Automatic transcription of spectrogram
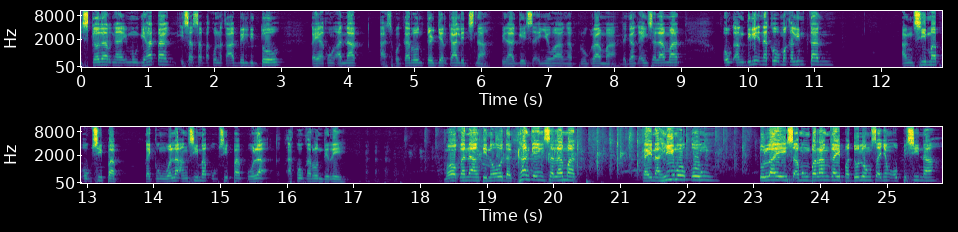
scholar nga imong gihatag, isa sab ako nakaabil didto kaya akong anak ah, sa pagkaron third year college na pinagi sa inyo ha nga programa. Daghang kayong salamat ug ang dili nako makalimtan ang simap ug sipap kay kung wala ang simap ug sipap wala ako karon diri. Mao ka na ang tinuod. Daghan kayong salamat. Kay nahimo kong tulay sa among barangay padulong sa inyong opisina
